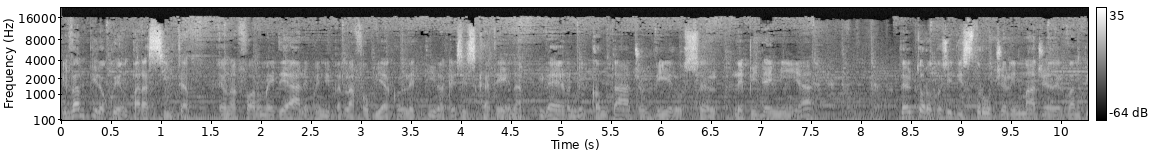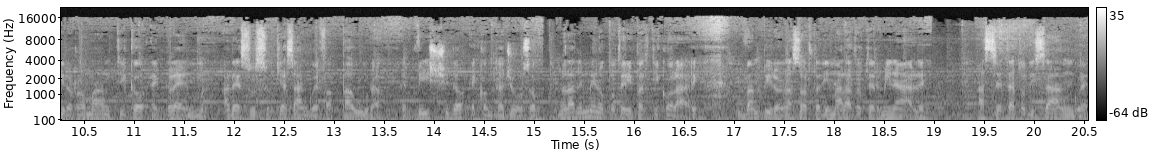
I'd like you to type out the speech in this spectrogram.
Il vampiro qui è un parassita, è una forma ideale quindi per la fobia collettiva che si scatena, i vermi, il contagio, il virus, l'epidemia. Del Toro così distrugge l'immagine del vampiro romantico e glam. Adesso il succhiasangue fa paura, è viscido e contagioso. Non ha nemmeno poteri particolari. Il vampiro è una sorta di malato terminale, assetato di sangue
